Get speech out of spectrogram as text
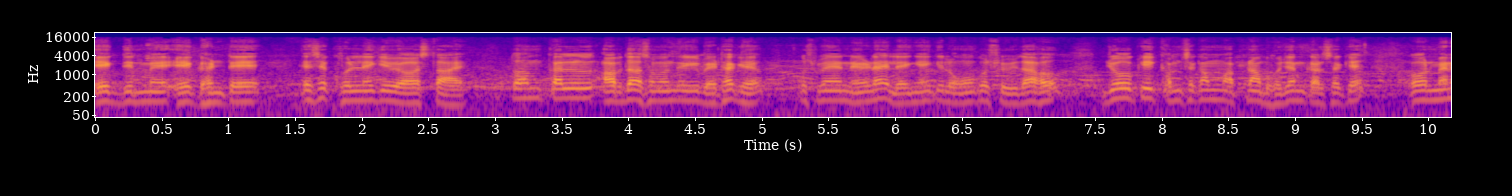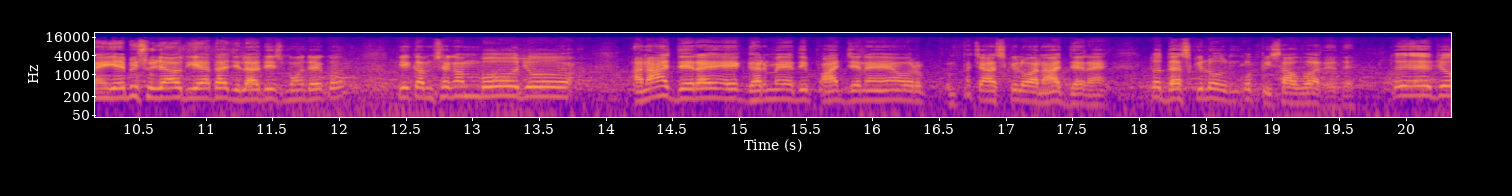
एक दिन में, एक घंटे, ऐसे खुलने की व्यवस्था है। तो हम कल आपदा संबंधी की बैठक है, उसमें निर्णय लेंगे कि लोगों को सुविधा हो, जो कि कम से कम अपना भोजन कर सके। और मैंने ये भी सुझाव दिया था जिलाधीश महोदय को कि कम से कम वो जो अनाज दे रहे हैं, एक घर में यदि पाँच जने हैं और पचास किलो अनाज दे रहे हैं तो दस किलो उनको पिसा हुआ दे दें। तो ये जो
